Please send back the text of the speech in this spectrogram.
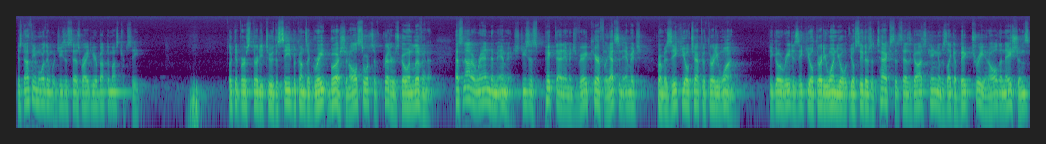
is nothing more than what Jesus says right here about the mustard seed. Look at verse 32. The seed becomes a great bush, and all sorts of critters go and live in it. That's not a random image. Jesus picked that image very carefully. That's an image from Ezekiel chapter 31. If you go read Ezekiel 31, you'll, you'll see there's a text that says God's kingdom is like a big tree, and all the nations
